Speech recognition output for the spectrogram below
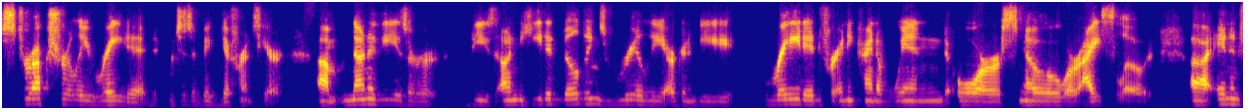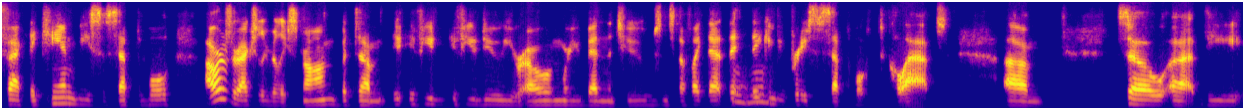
structurally rated, which is a big difference here. Um, none of these are these unheated buildings really are going to be rated for any kind of wind or snow or ice load. Uh, and in fact, they can be susceptible. Ours are actually really strong, but um, if you if you do your own where you bend the tubes and stuff like that, they, mm-hmm. they can be pretty susceptible to collapse. Um, so uh, the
